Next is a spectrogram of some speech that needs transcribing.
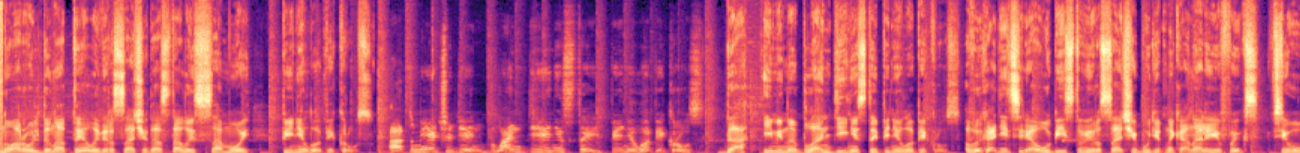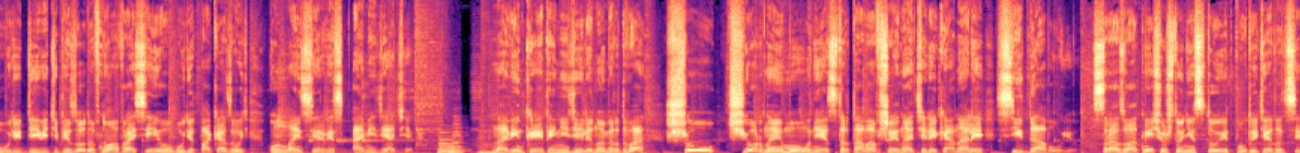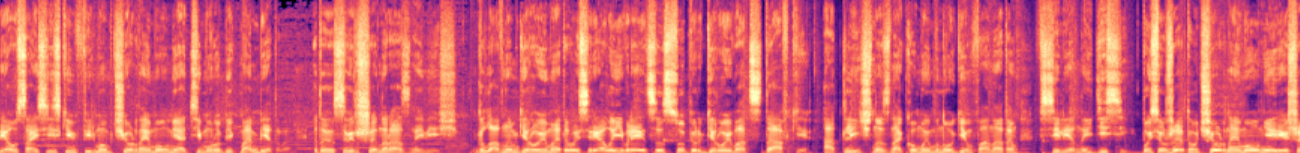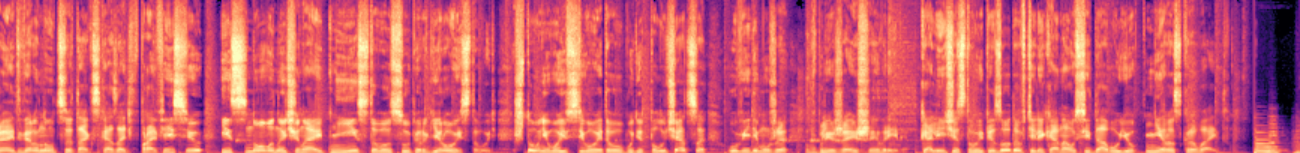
Ну а роль Донателло Версачи досталась самой Пенелопе Круз. Отмечу день блондинистой Пенелопе Круз. Да, именно блондинистой Пенелопе Круз. Выходить сериал «Убийство Версачи» будет на канале FX, всего будет 9 эпизодов, ну а в России его будет показывать онлайн-сервис Амедиатек. Новинка этой недели номер два — шоу «Черная молния», стартовавшее на телеканале CW. Сразу отмечу, что не стоит путать этот сериал с российским фильмом «Черная молния» от Тимура Бекмамбетова. Это совершенно разные вещи. Главным героем этого сериала является супергерой в отставке, отлично знакомый многим фанатам вселенной DC. По сюжету Черная Молния решает вернуться, так сказать, в профессию и снова начинает неистово супергеройствовать. Что у него из всего этого будет получаться, увидим уже в ближайшее время. Количество эпизодов телеканал CW не раскрывает.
